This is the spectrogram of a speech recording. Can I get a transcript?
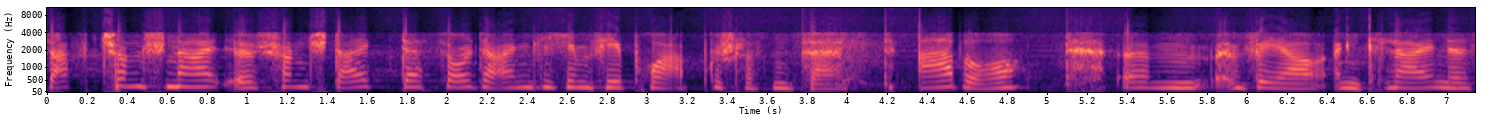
Saft schon, äh, schon steigt, das sollte eigentlich im Februar abgeschlossen sein. Aber ähm, wer ein kleines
